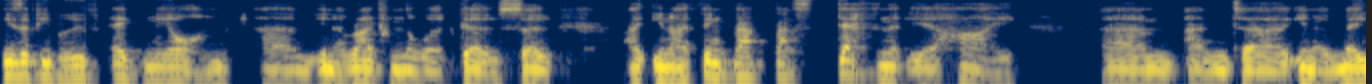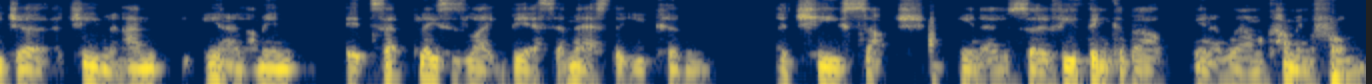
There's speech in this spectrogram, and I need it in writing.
these are people who've egged me on. Um, you know, right from the word go. So, I you know I think that that's definitely a high, um, and uh, you know major achievement. And you know, I mean, it's at places like BSMS that you can achieve such. You know, so if you think about you know where I'm coming from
